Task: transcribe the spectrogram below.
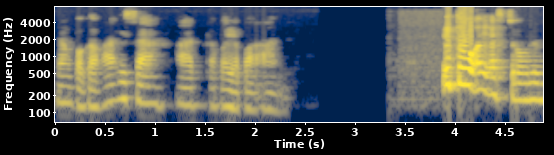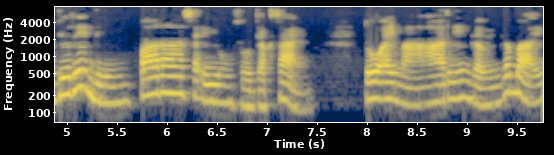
ng pagkakaisa at kapayapaan. Ito ay astrology reading para sa iyong zodiac sign. Ito ay maaaring gawing gabay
